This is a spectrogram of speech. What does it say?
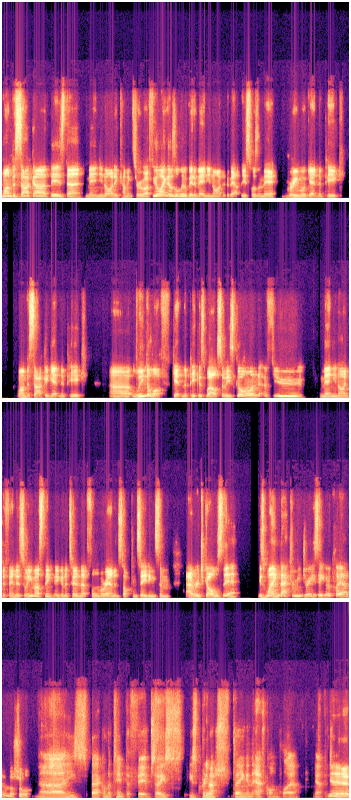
Wan Bissaka, there's that Man United coming through. I feel like there was a little bit of Man United about this, wasn't there? Greenwood getting a pick, Wan Bissaka getting a pick, uh, Lindelof getting the pick as well. So he's gone a few Man United defenders. So he must think they're going to turn that form around and stop conceding some average goals there. Is Wang back from injury? Is he got a cloud? I'm not sure. Uh, he's back on the 10th of Feb, so he's he's pretty much being an AFCON player. Yeah. Yeah.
